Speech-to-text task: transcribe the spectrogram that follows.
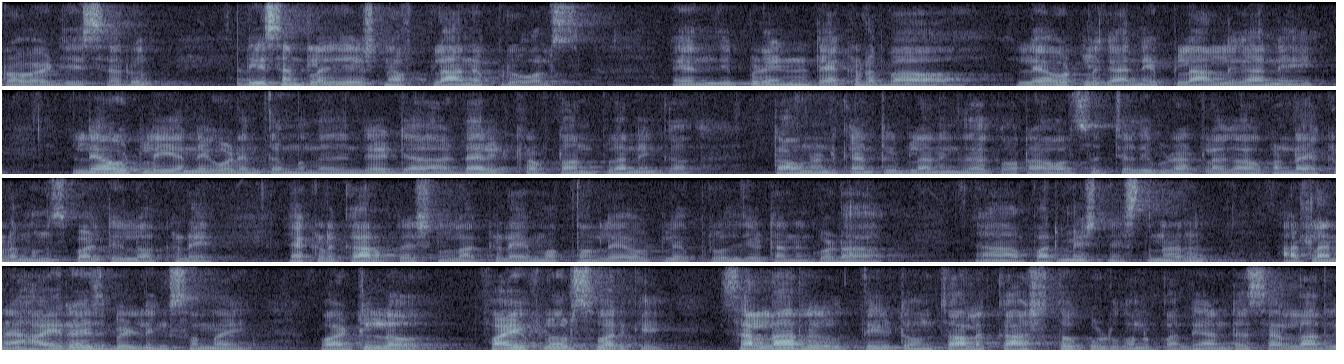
ప్రొవైడ్ చేశారు. డీసెంట్రలైజేషన్ ఆఫ్ ప్లాన్ అప్రూవల్స్ ఇప్పుడు ఏంటంటే ఎక్కడ బా లేఅవుట్లు కానీ ప్లాన్లు కానీ లేఅవుట్లు ఇవన్నీ కూడా ఇంతకుముందు ఏంటంటే డ- director of town planning town and country planning దాకా రావాల్సి వచ్చేది. ఇప్పుడు అట్లా కాకుండా ఎక్కడ మున్సిపాలిటీలో అక్కడే ఎక్కడ కార్పొరేషన్లో అక్కడే మొత్తం లేఅవుట్లు అప్రూవల్ చేయడానికి కూడా పర్మిషన్ ఇస్తున్నారు. అట్లానే హై రైజ్ బిల్డింగ్స్ ఉన్నాయి. వాటిల్లో ఫైవ్ ఫ్లోర్స్ వరకు సెల్లార్ తీయటం చాలా కాస్ట్తో కూడుకున్న పని. అంటే సెల్లార్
